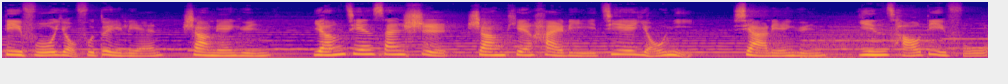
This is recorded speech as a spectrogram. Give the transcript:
地府有副对联，上联云：“阳间三世，伤天害理皆由你。”下联云：“阴曹地府，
